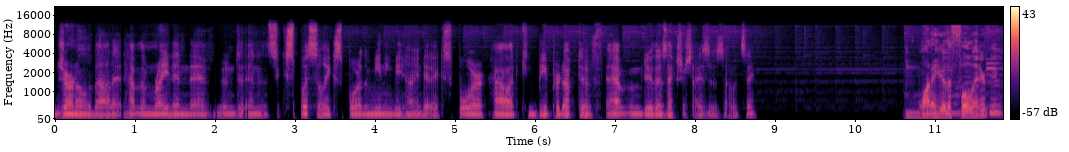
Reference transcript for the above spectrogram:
journal about it, have them write in and, and explicitly explore the meaning behind it, explore how it can be productive. Have them do those exercises. I would say. Want to hear the full interview?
